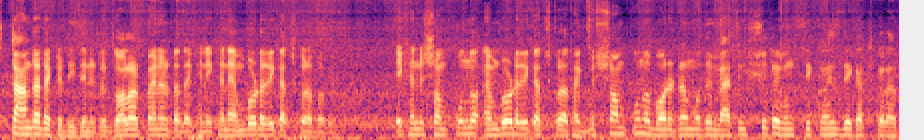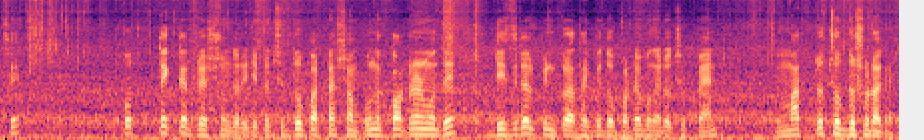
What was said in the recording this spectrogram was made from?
স্ট্যান্ডার্ড একটা ডিজাইন এটা গলার প্যানেলটা দেখেন। এখানে এমব্রয়ডারি কাজ করা পাবে। এখানে সম্পূর্ণ এমব্রয়ডারি কাজ করা থাকবে। সম্পূর্ণ বডিটার মধ্যে ম্যাচিং সুতো এবং সিকোয়েন্স দিয়ে কাজ করা আছে। প্রত্যেকটা ড্রেস সুন্দর। যেটা হচ্ছে দোপাট্টা। সম্পূর্ণ কটনের মধ্যে ডিজিটাল প্রিন্ট করা থাকবে দোপাট্টা এবং এটা হচ্ছে প্যান্ট। মাত্র চোদ্দোশো টাকায়।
